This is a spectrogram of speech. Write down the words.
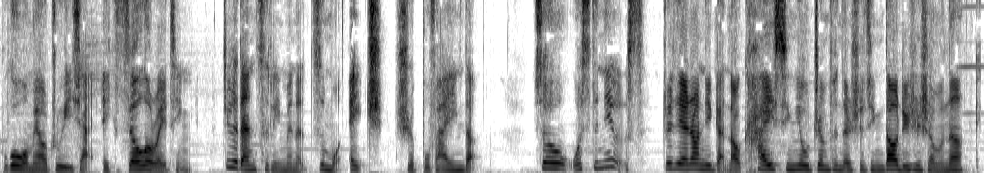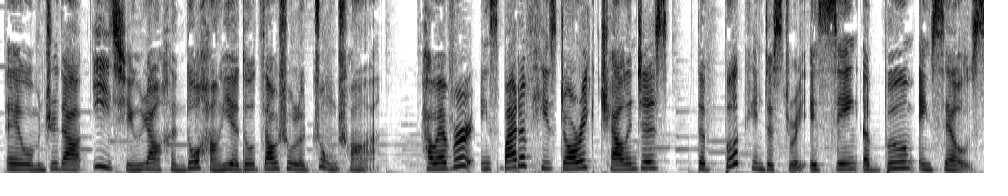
不过我们要注意一下，exhilarating 这个单词里面的字母 h 是不发音的。So what's the news？这件让你感到开心又振奋的事情到底是什么呢？哎，我们知道疫情让很多行业都遭受了重创啊。However, in spite of historic challenges, The book industry is seeing a boom in sales。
